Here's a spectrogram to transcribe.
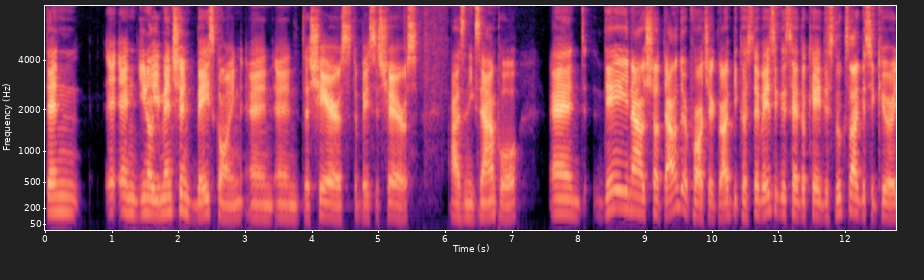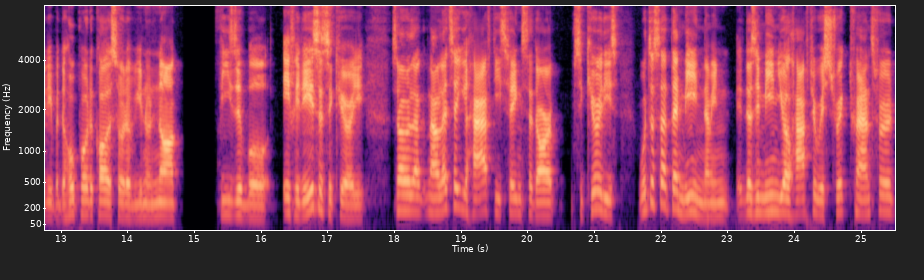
Then, and you know, you mentioned Basecoin and and the shares, the basis shares, as an example and they now shut down their project right because they basically said okay this looks like a security but the whole protocol is sort of you know not feasible if it is a security so like now let's say you have these things that are securities what does that then mean i mean does it mean you'll have to restrict transfer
